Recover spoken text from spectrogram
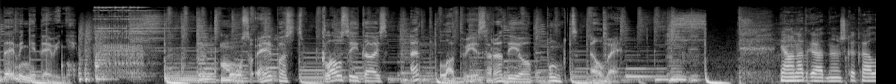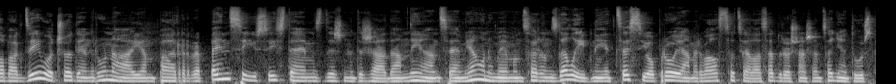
99. Mūsu e-pasts, klausītājs atlatvijas radio.lv. Jā, un atgādināšu, ka kā labāk dzīvot, šodien runājam par pensiju sistēmas dažādām niansēm, jaunumiem un sarunas dalībnieces. Joprojām ir valsts sociālās apdrošināšanas aģentūras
